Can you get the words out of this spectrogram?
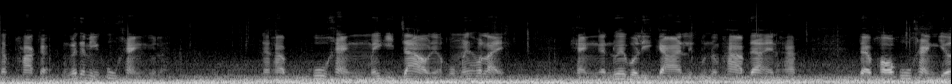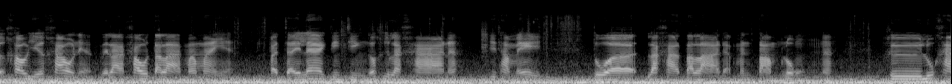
สักพักอะ่ะมันก็จะมีคู่แข่งอยู่แล้วนะครับ คู่แข่งไม่กี่เจ้าเนี่ยคงไม่เท่าไหร่ แข่งกันด้วยบริการหรือคุณภาพได้นะครับ แต่พอคู่แข่งเยอะเข้าเยอะเข้าเนี่ย เวลาเข้าตลาดมาใหม่อะปัจจัยแรกจริง ๆ ก็คือราคานะ ที่ทำให้ตัวราคาตลาดอะมันต่ำลงนะ คือลูกค้า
